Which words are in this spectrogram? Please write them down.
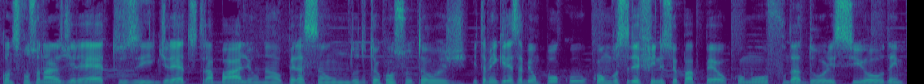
quantos funcionários diretos e indiretos trabalham na operação do Dr. Consulta hoje? E também queria saber um pouco como você define seu papel como fundador e CEO da empresa.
